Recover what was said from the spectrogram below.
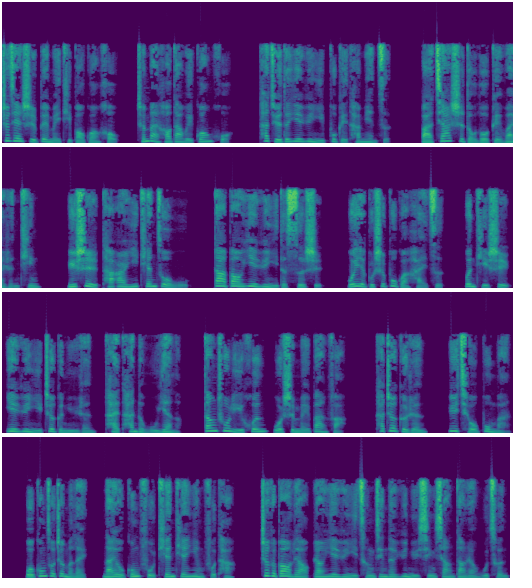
这件事被媒体曝光后，陈百浩大为光火。他觉得叶蕴仪不给他面子，把家事抖落给外人听，于是他二一天作五，大爆叶蕴仪的私事。我也不是不管孩子，问题是叶蕴仪这个女人太贪得无厌了。当初离婚我是没办法，她这个人欲求不满。我工作这么累，哪有功夫天天应付她？这个爆料让叶蕴仪曾经的玉女形象荡然无存，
